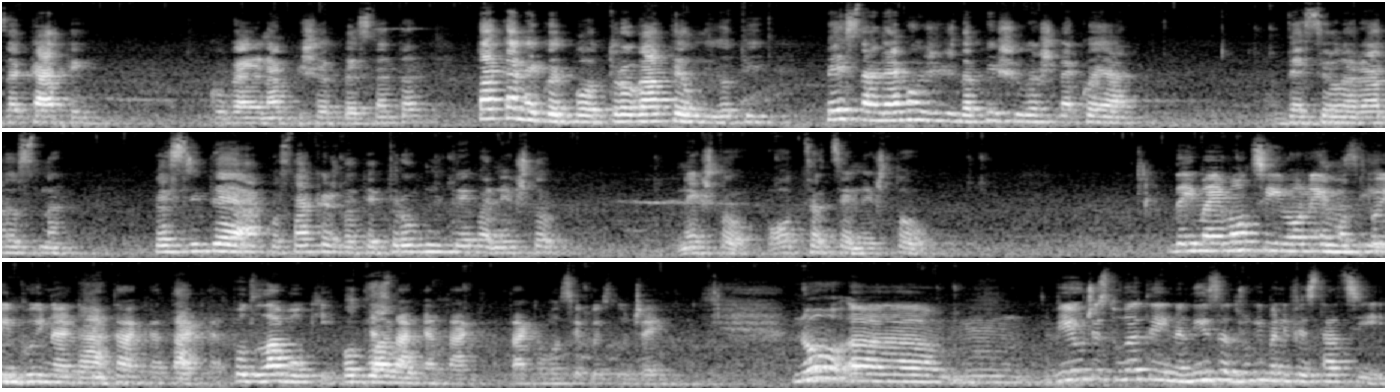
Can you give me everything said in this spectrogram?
за Кате, кога ја напиша песната, така некој потрогателни оти песна не можеш да пишуваш некоја весела, радосна. Песните, ако сакаш да те трогни, треба нешто нешто од срце, нешто Да има емоции во него, поин поинаки, Да, така, така. така, подлабоки, Подлабоки. така, така, така во секој случај. Но, а, вие учествувате и на низа други манифестации,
